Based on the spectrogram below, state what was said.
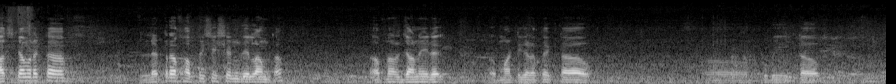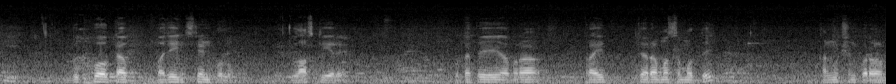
আজকে আমরা একটা লেটার অফ অ্যাপ্রিসিয়েশন দিলামটা। আপনারা জানেন মাটিগাড়াতে একটা খুবই একটা দুঃখ, একটা বাজে ইনসিডেন্ট হলো লাস্ট ইয়ারে ওটাতে আমরা প্রায় তেরো মাসের মধ্যে কনভিকশন করালাম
